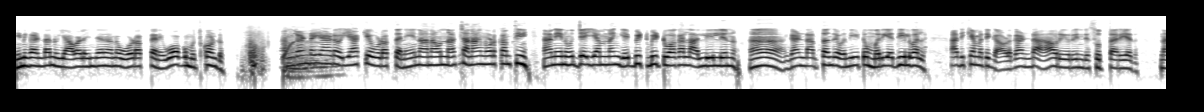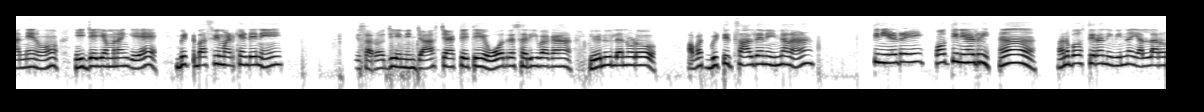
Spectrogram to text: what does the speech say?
ನಿನ್ ಗಂಡನು ಯಾವಳಿಂದ ನಾನು ಓಡಾಕ್ತಾನೆ ಹೋಗು, ಮುಚ್ಕೊಂಡು. ನನ್ ಗಂಡ ಯಾರು ಯಾಕೆ ಓಡಾಕ್ತಾನೆ ನಾನು ಅವ್ನ ಚೆನ್ನಾಗಿ ನೋಡ್ಕೊಂತೀನಿ. ನಾನೇನು ಜಯಮ್ಮನಂಗೆ ಬಿಟ್ಟು ಬಿಟ್ಟು ಹೋಗಲ್ಲ ಅಲ್ಲಿ ಇಲ್ಲೇನು? ಹಾ, ಗಂಡ ಅಂತಂದ್ರೆ ಒಂದೀಟು ಮರ್ಯಾದೆ ಇಲ್ವಲ್ಲ? ಅದಕ್ಕೆ ಮತ್ತೆ ಅವಳ ಗಂಡ ಅವ್ರ ಇವರಿಂದ ಸುತ್ತಾರೆ ಅದು. ನಾನೇನು ಈ ಜಯಮ್ಮನಂಗೆ ಬಿಟ್ಟು ಬಸ್ಸಿ ಮಾಡ್ಕೊಂಡೀನಿ. ಸರೋಜಿ ನಿನ್ ಜಾಸ್ತಿ ಆಗ್ತೈತಿ ಹೋದ್ರೆ ಸರಿ ಇವಾಗ. ಏನೂ ಇಲ್ಲ ನೋಡು. ಅವತ್ ಬಿಟ್ಟಿದ್ ಸಾಲ್ದೇನೆ ಇನ್ನ ಹೇಳ್ರಿ ಹೋಗ್ತೀನಿ ಹೇಳ್ರಿ. ಹಾ ಅನುಭವಿಸ್ತೀರಾ ನೀವ್ ಇನ್ನ ಎಲ್ಲಾರು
